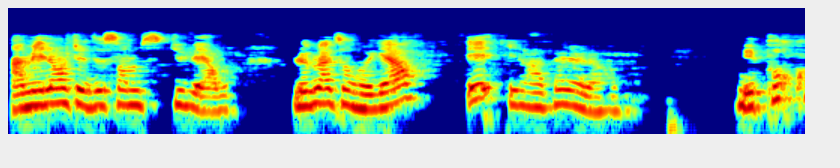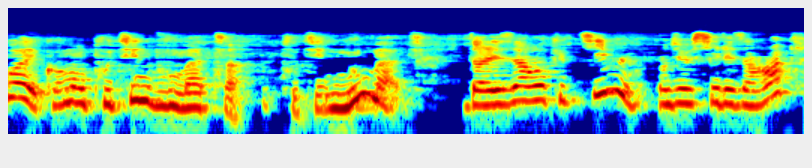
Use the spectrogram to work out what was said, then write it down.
Un mélange des deux sens du verbe. Le maton regarde et il rappelle à l'ordre. Mais pourquoi et comment Poutine vous mate? Poutine nous mate Dans les Inrecuptibles, on dit aussi les Inrocks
